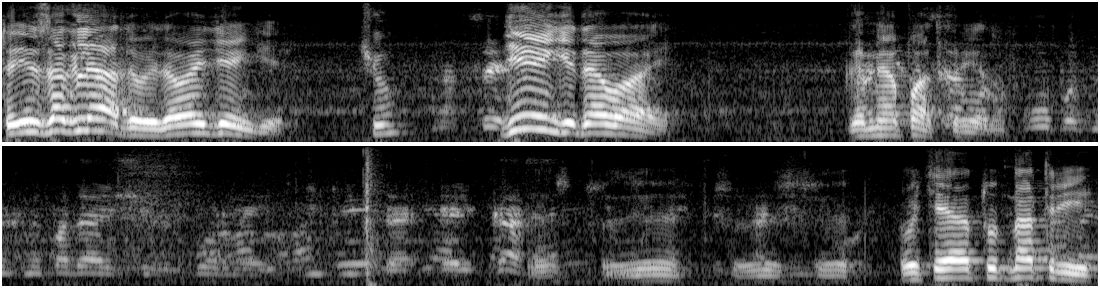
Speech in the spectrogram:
Ты не заглядывай, давай деньги. Чё? Деньги давай. Гомеопат хренов. Опытных нападающих сборной Египта Эль Касс. У тебя тут на три.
